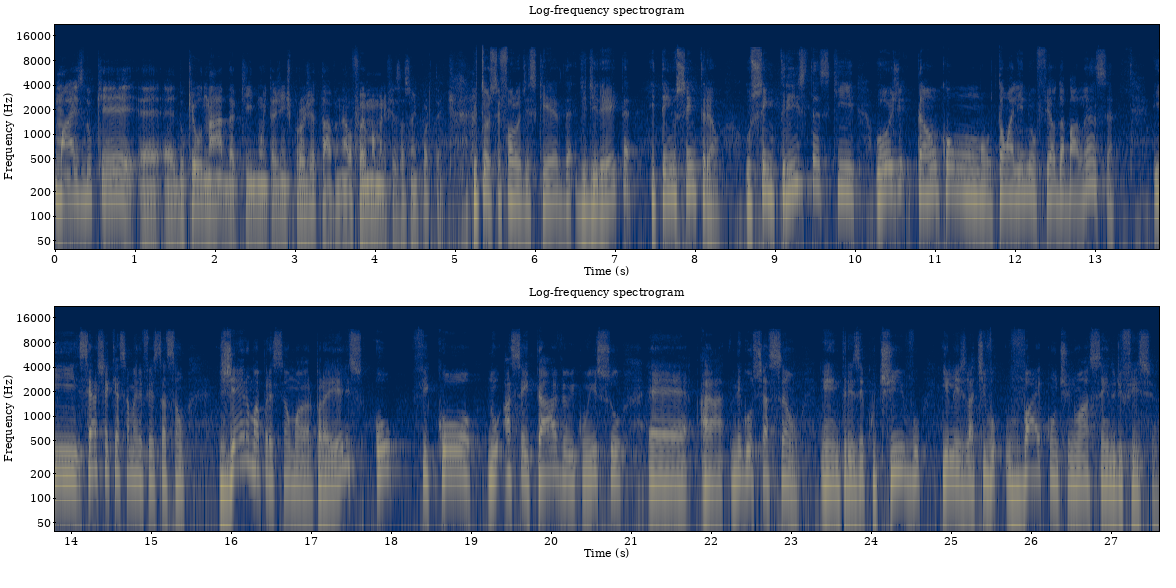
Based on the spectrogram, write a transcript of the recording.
mais do que, é, é, do que o nada que muita gente projetava. Né? Ela foi uma manifestação importante. Vitor, você falou de esquerda, de direita e tem o centrão os centristas que hoje estão, com, estão ali no fiel da balança. E você acha que essa manifestação gera uma pressão maior para eles ou ficou no aceitável e com isso é, a negociação entre executivo e legislativo vai continuar sendo difícil?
